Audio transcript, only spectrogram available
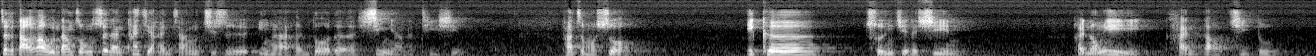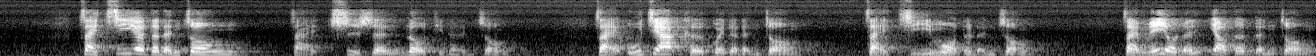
这个祷告文当中，虽然看起来很长，其实隐含很多的信仰的提醒。他怎么说？一颗纯洁的心，很容易看到基督。在饥饿的人中，在赤身肉体的人中，在无家可归的人中，在寂寞的人中，在没有人要的人中，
